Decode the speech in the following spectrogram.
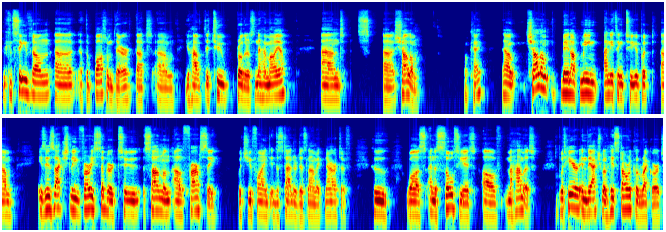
you can see down uh, at the bottom there that um, you have the two brothers, Nehemiah and uh, Shalom. Okay. Now, Shalom may not mean anything to you, but um, it is actually very similar to Salman al Farsi, which you find in the standard Islamic narrative, who was an associate of Muhammad. But here in the actual historical record,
